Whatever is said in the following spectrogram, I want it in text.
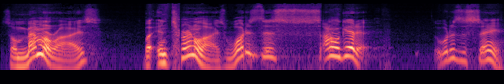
So memorize, but internalize. What is this? I don't get it. What does this say?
